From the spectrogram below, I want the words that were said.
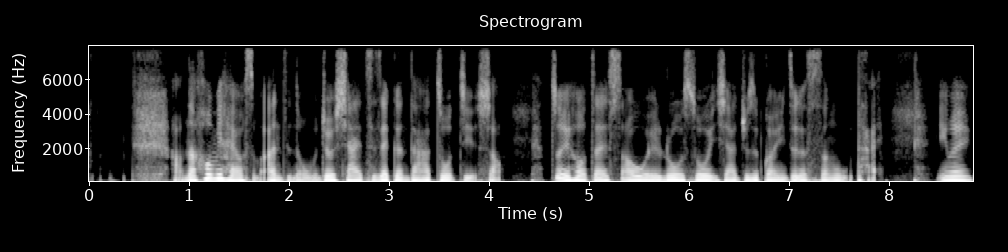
好，那后面还有什么案子呢？我们就下一次再跟大家做介绍。最后再稍微啰嗦一下，就是关于这个生舞台，因为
